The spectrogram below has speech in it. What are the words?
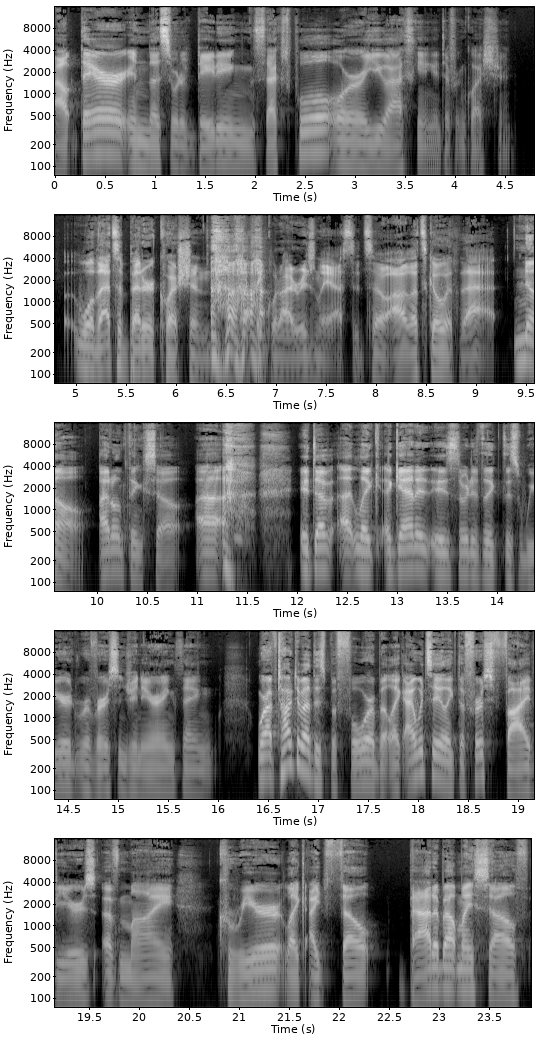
out there in the sort of dating sex pool or are you asking a different question? Well, that's a better question than I think what I originally asked it. So uh, let's go with that. No, I don't think so. Uh, it def- uh, like again, it is sort of like this weird reverse engineering thing where I've talked about this before, but like I would say like the first five years of my career, like I felt bad about myself,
